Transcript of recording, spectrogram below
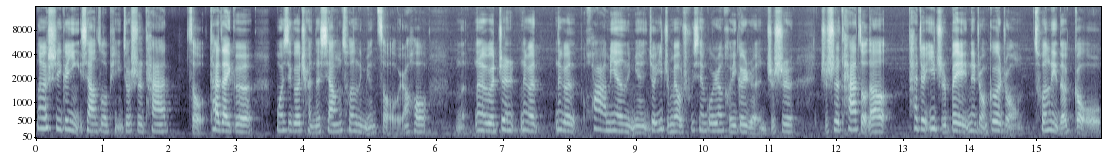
那个是一个影像作品，就是他走，他在一个墨西哥城的乡村里面走，然后那那个镇那个那个画面里面就一直没有出现过任何一个人，只是只是他走到，他就一直被那种各种村里的狗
